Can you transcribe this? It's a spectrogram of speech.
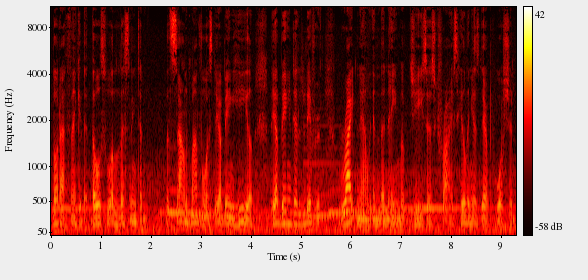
Lord, I thank you that those who are listening to the sound of my voice. They are being healed. They are being delivered right now in the name of Jesus Christ. Healing is their portion.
